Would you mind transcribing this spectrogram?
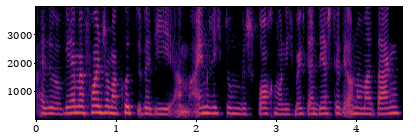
also wir haben ja vorhin schon mal kurz über die ähm, Einrichtungen gesprochen und ich möchte an der Stelle auch nochmal sagen,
